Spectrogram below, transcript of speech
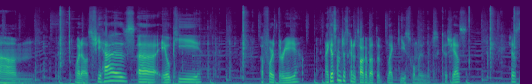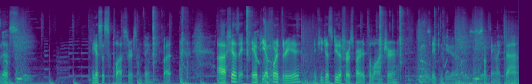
Um, what else? She has uh, AOP a 4-3. I guess I'm just going to talk about the like useful moves, because she has, she has this. I guess it's plus or something, but uh, she has AOP a 4-3. If you just do the first part, it's a launcher, so you can do something like that.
